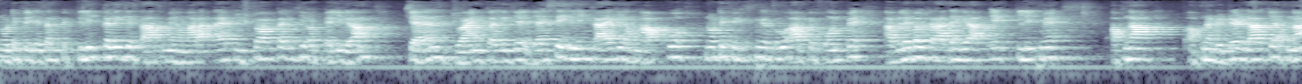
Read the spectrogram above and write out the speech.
नोटिफिकेशन पे क्लिक कर लीजिए, साथ में हमारा ऐप इंस्टॉल कर लीजिए और टेलीग्राम चैनल ज्वाइन कर लीजिए। जैसे ही लिंक आएगी, हम आपको नोटिफिकेशन के थ्रू आपके फ़ोन पे अवेलेबल करा देंगे। आप एक क्लिक में अपना अपना डिटेल डाल के अपना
